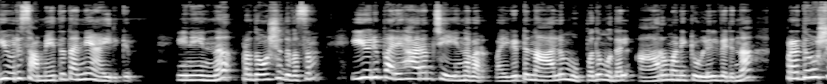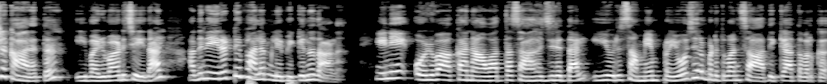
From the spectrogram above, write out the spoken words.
ഈ ഒരു സമയത്ത് തന്നെ ആയിരിക്കും ഇനി ഇന്ന് പ്രദോഷ ദിവസം ഈ ഒരു പരിഹാരം ചെയ്യുന്നവർ വൈകിട്ട് നാലും മുപ്പത് മുതൽ ആറു മണിക്കുള്ളിൽ വരുന്ന പ്രദോഷകാലത്ത് ഈ വഴിപാട് ചെയ്താൽ അതിന് ഇരട്ടി ഫലം ലഭിക്കുന്നതാണ്. ഇനി ഒഴിവാക്കാനാവാത്ത സാഹചര്യത്താൽ ഈ ഒരു സമയം പ്രയോജനപ്പെടുത്തുവാൻ സാധിക്കാത്തവർക്ക്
